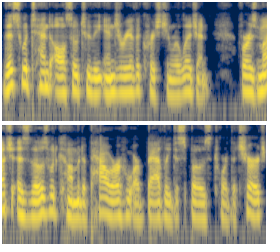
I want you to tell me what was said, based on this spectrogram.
This would tend also to the injury of the Christian religion, for as much as those would come into power who are badly disposed toward the Church,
